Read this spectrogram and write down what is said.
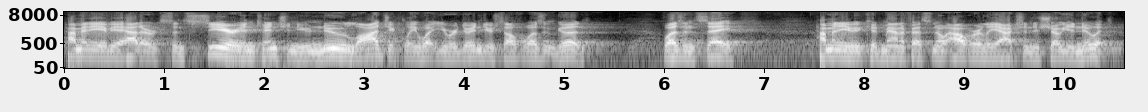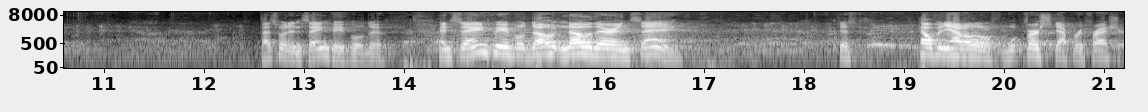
How many of you had a sincere intention? You knew logically what you were doing to yourself wasn't good, wasn't safe. How many of you could manifest no outwardly action to show you knew it? That's what insane people do. Insane people don't know they're insane. Just helping you have a little first step refresher.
